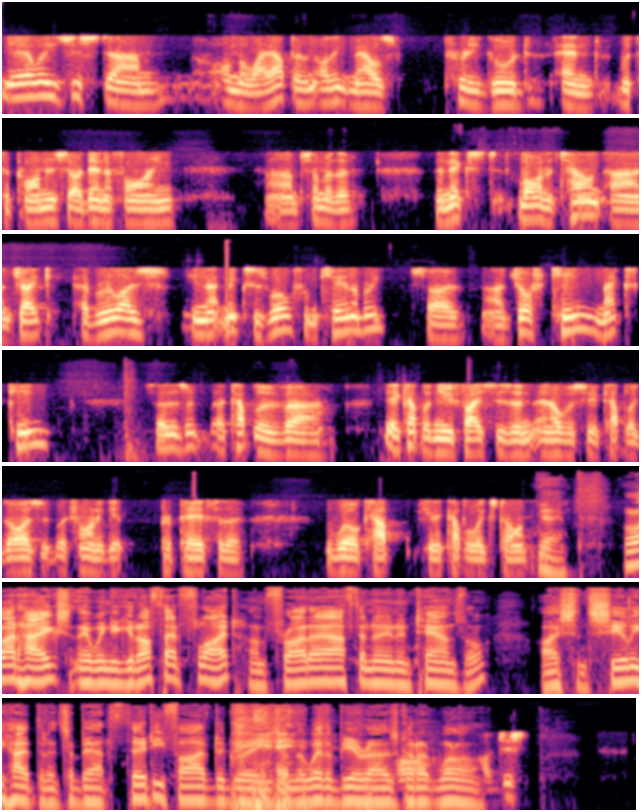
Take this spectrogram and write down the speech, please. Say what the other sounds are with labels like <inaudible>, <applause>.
Yeah, well, he's just um, on the way up, and I think Mal's pretty good. And with the Prime Minister identifying um, some of the the next line of talent, uh, Jake Averillo's in that mix as well from Canterbury. So uh, Josh King, Max King. So there's a, a couple of uh, yeah, a couple of new faces, and, and obviously a couple of guys that we're trying to get prepared for the, the World Cup in a couple of weeks' time. Yeah. All right, Hags. Now, when you get off that flight on Friday afternoon in Townsville, I sincerely hope that it's about 35 degrees and the Weather Bureau has got it <laughs> wrong. I've just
